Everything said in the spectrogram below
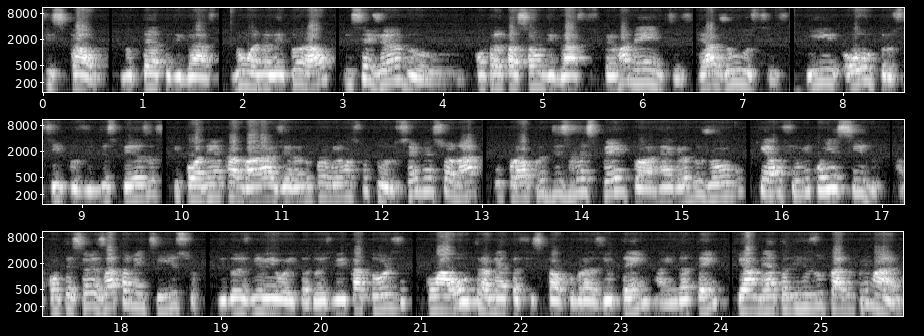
fiscal no teto de gastos no ano eleitoral, ensejando contratação de gastos permanentes, reajustes, e outros tipos de despesas que podem acabar gerando problemas futuros, sem mencionar o próprio desrespeito à regra do jogo, que é um filme conhecido. Aconteceu exatamente isso de 2008 a 2014, com a outra meta fiscal que o Brasil tem, ainda tem, que é a meta de resultado primário.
